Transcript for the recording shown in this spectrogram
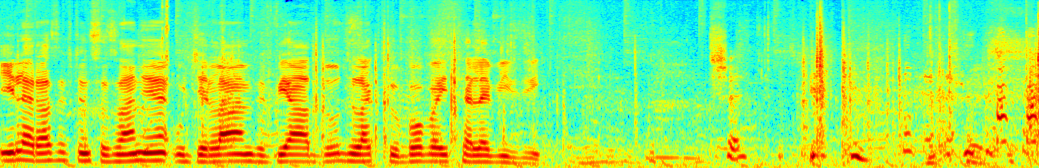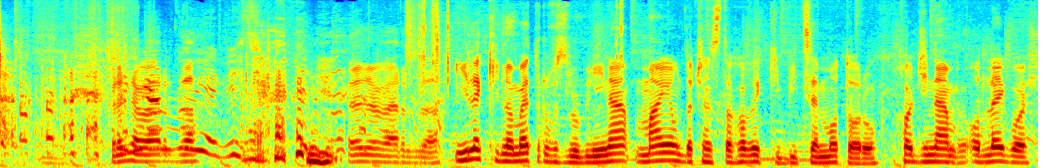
Ile razy w tym sezonie udzielałem wywiadu dla klubowej telewizji? Trzy. Proszę bardzo. Proszę bardzo. Ile kilometrów z Lublina mają do Częstochowy kibice motoru? Chodzi nam odległość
